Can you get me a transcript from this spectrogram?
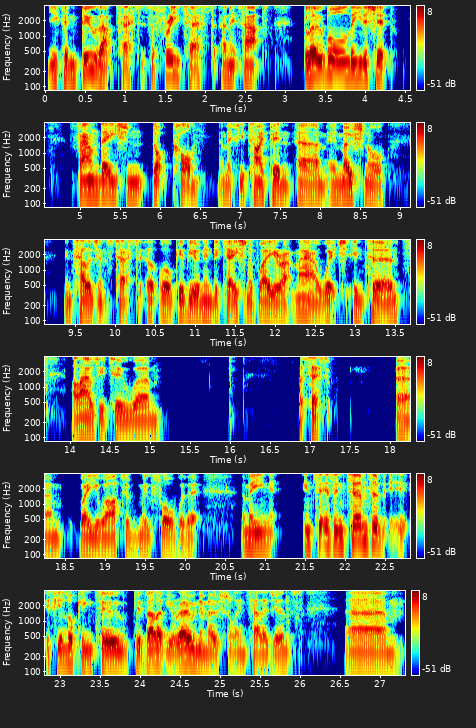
you can do that test. It's a free test and it's at globalleadershipfoundation.com. And if you type in um, emotional intelligence test, it will give you an indication of where you're at now, which in turn allows you to um, assess um, where you are to move forward with it. I mean, in, t- in terms of if you're looking to develop your own emotional intelligence, um,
